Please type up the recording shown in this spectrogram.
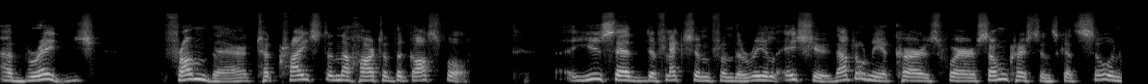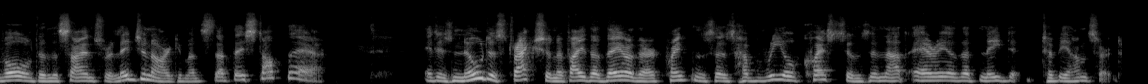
a bridge from there to Christ and the heart of the gospel you said deflection from the real issue. That only occurs where some Christians get so involved in the science religion arguments that they stop there. It is no distraction if either they or their acquaintances have real questions in that area that need to be answered.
